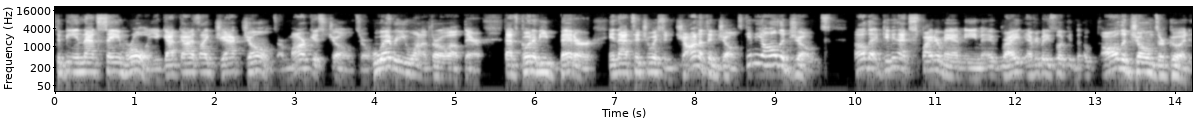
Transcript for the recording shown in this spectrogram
to be in that same role. You got guys like Jack Jones or Marcus Jones or whoever you want to throw out there that's going to be better in that situation. Jonathan Jones, give me all the Jones. All that, give me that Spider-Man meme, eh, right? Everybody's looking. All the Jones are good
